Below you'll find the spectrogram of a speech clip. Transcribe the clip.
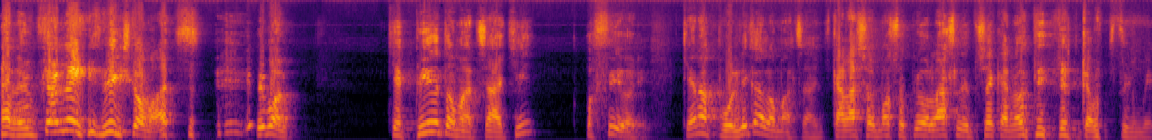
Αλλά με ποιον έχεις δείξει το μάτς. λοιπόν, και πήρε το ματσάκι ο Θείορη. Και ένα πολύ καλό ματσάκι. Καλά σε εμάς το οποίος ο Λάσλι τους έκανε ό,τι ήθελε κάποια στιγμή.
